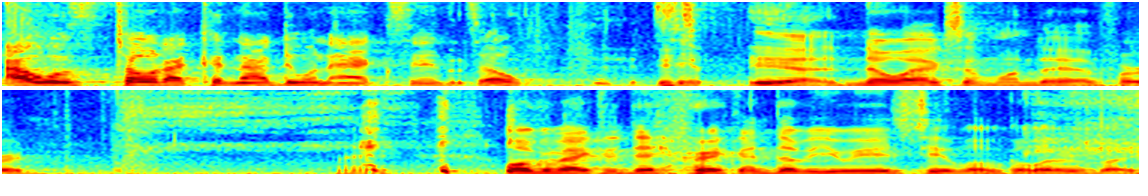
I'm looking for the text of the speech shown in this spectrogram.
I was told I could not do an accent, so. yeah, no accent one day, I've heard. Welcome back to Daybreak on WEHT Local, everybody.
